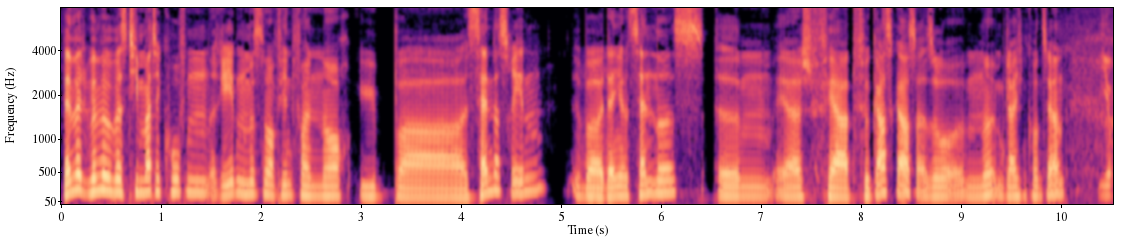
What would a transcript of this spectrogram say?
Wenn wir, wenn wir über das Team Mattighofen reden, müssen wir auf jeden Fall noch über Sanders reden, über Mhm. Daniel Sanders. Ähm, er fährt für Gasgas, also ähm, ne, im gleichen Konzern. Jo.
